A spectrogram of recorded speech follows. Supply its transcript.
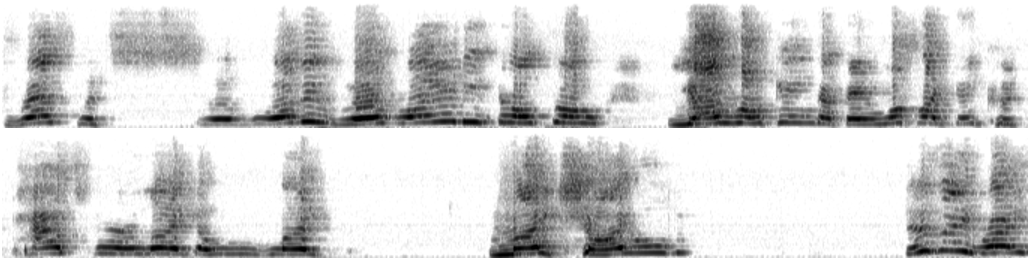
dressed with uh, what is this? Why are these girls so young looking that they look like they could pass for like a like my child? This ain't right.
